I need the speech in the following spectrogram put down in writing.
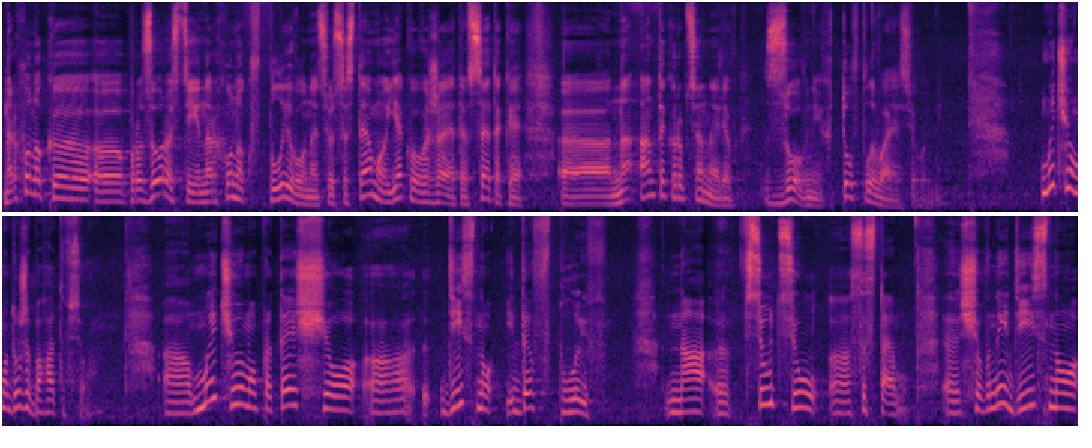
На рахунок е, е, прозорості і на рахунок впливу на цю систему, як ви вважаєте, все-таки е, на антикорупціонерів ззовні хто впливає сьогодні? Ми чуємо дуже багато всього. Ми чуємо про те, що дійсно йде вплив на всю цю систему, що вони дійсно.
